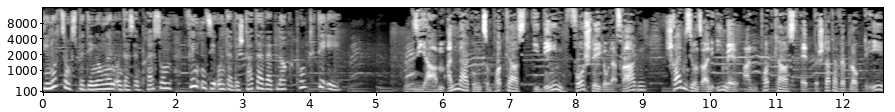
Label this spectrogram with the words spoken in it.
Die Nutzungsbedingungen und das Impressum finden Sie unter bestatterweblog.de. Sie haben Anmerkungen zum Podcast, Ideen, Vorschläge oder Fragen? Schreiben Sie uns eine E-Mail an podcast.bestatterweblog.de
